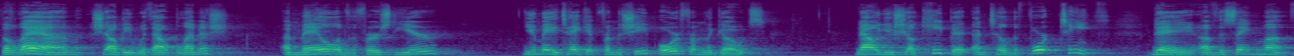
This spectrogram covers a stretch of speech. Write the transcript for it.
The lamb shall be without blemish, a male of the first year. You may take it from the sheep or from the goats. Now you shall keep it until the fourteenth day of the same month.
